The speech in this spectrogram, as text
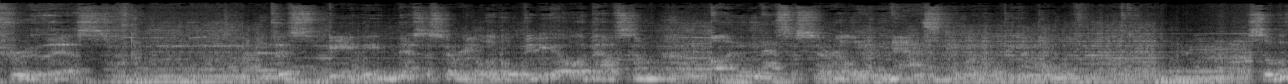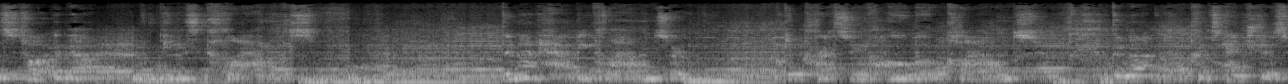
through this. This being a necessary little video about some unnecessarily nasty little people. So let's talk about these clowns. They're not happy clowns or depressing hobo clowns. They're not pretentious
